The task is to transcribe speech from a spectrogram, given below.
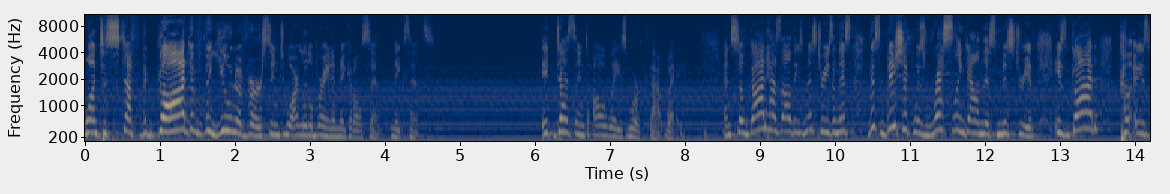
want to stuff the God of the universe into our little brain and make it all sen- make sense. It doesn't always work that way. And so God has all these mysteries, and this, this bishop was wrestling down this mystery of is God, is,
